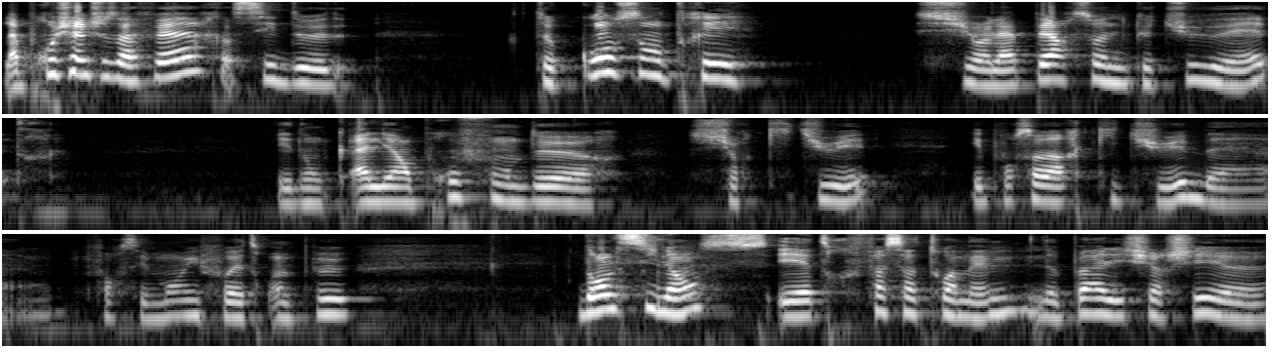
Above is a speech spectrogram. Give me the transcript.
La prochaine chose à faire, c'est de te concentrer sur la personne que tu veux être et donc aller en profondeur sur qui tu es et pour savoir qui tu es, ben, forcément, il faut être un peu dans le silence et être face à toi-même. Ne pas aller chercher euh,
